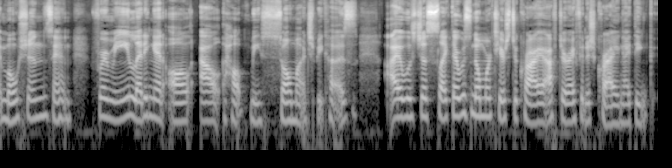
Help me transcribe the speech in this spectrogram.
emotions. And for me, letting it all out helped me so much because I was just like, there was no more tears to cry after I finished crying. I think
